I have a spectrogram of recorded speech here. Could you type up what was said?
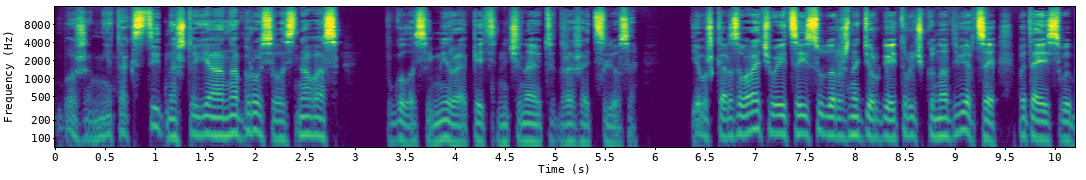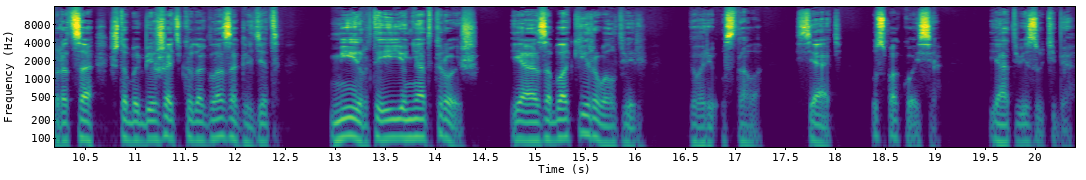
Боже, мне так стыдно, что я набросилась на вас». В голосе Мира опять начинают дрожать слезы. Девушка разворачивается и судорожно дергает ручку на дверце, пытаясь выбраться, чтобы бежать, куда глаза глядят. «Мир, ты ее не откроешь. Я заблокировал дверь», — говорю устало. «Сядь, успокойся. Я отвезу тебя.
